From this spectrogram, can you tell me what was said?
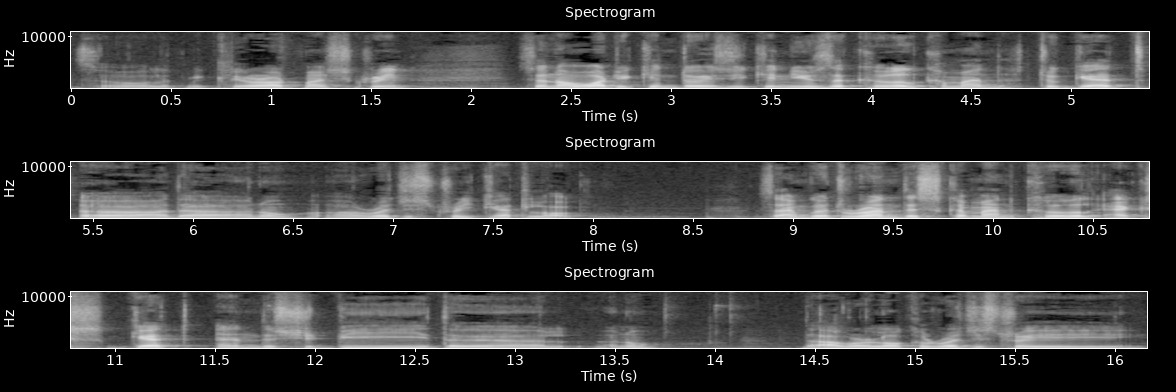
So let me clear out my screen. So now what you can do is you can use the curl command to get uh, the you know uh, registry catalog. So I'm going to run this command curl x get and this should be the you know the, our local registry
